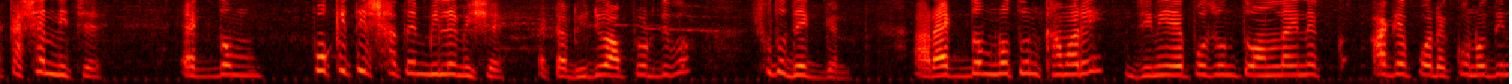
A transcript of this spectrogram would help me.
আকাশের নিচে, একদম প্রকৃতির সাথে মিলেমিশে একটা ভিডিও আপলোড দিব, শুধু দেখবেন। আর একদম নতুন খামারি, যিনি এ পর্যন্ত অনলাইনে আগে পরে কোনো দিন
